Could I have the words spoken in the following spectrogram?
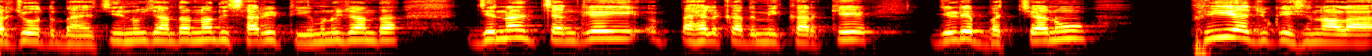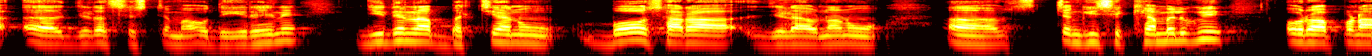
ਹਰਜੋਤ ਬੈਂਸ ਜੀ ਨੂੰ ਜਾਂਦਾ ਉਹਨਾਂ ਦੀ ਸਾਰੀ ਟੀਮ ਨੂੰ ਜਾਂਦਾ। ਜਿਨ੍ਹਾਂ ਚੰਗੇ ਪਹਿਲ ਕਦਮੀ ਕਰਕੇ ਜਿਹੜੇ ਬੱਚਿਆਂ ਨੂੰ ਫ੍ਰੀ ਐਜੂਕੇਸ਼ਨ ਵਾਲਾ ਜਿਹੜਾ ਸਿਸਟਮ ਆ ਉਹ ਦੇ ਰਹੇ ਨੇ ਜਿਹਦੇ ਨਾਲ ਬੱਚਿਆਂ ਨੂੰ ਬਹੁਤ ਸਾਰਾ ਜਿਹੜਾ ਉਹਨਾਂ ਨੂੰ ਚੰਗੀ ਸਿੱਖਿਆ ਮਿਲੂਗੀ ਔਰ ਆਪਣਾ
